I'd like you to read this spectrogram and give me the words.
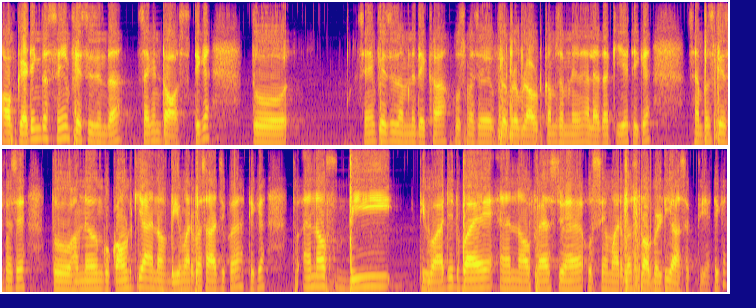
of getting the same faces in the second toss ठीक है? तो सेम फेसेस हमने देखा, उसमें से फेवरेबल आउटकम्स हमने अलहदा किए, ठीक है? सैंपल स्पेस में से तो हमने उनको काउंट किया एन ऑफ़ बी हमारे पास आ चुका है, ठीक है? तो N of B divided by N of S जो है, उससे हमारे पास प्रॉबिलिटी आ सकती है, ठीक है?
